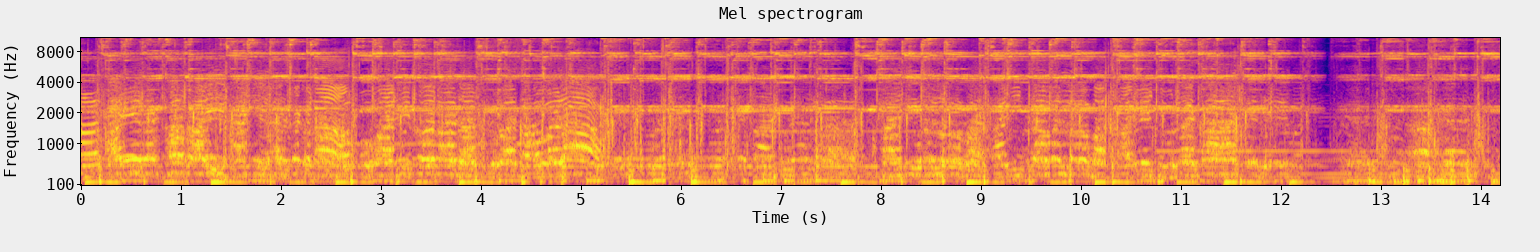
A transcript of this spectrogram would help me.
कुंडलिका देवता बजरंग गणपती बाप्पा हे पाण्याच्या यंग स्टार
